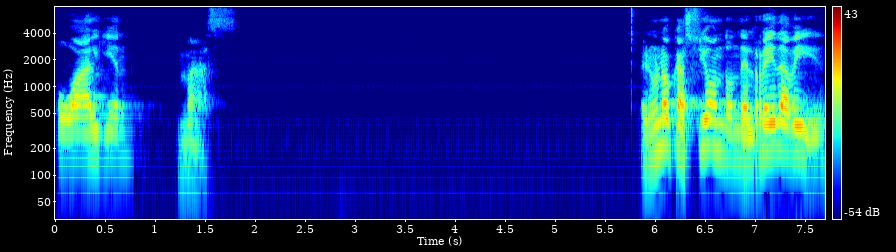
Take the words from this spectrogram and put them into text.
o a alguien más. En una ocasión donde el rey David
